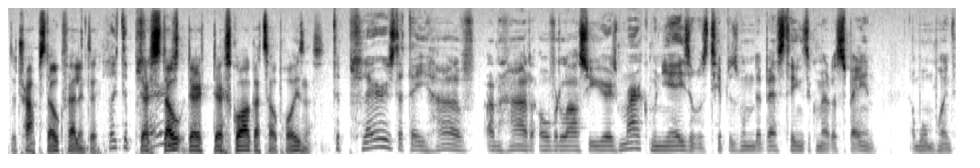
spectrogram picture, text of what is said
the trap Stoke fell into. Like the Their players, Stoke, their their squad got so poisonous. the players that they have and had over the last few years. Marc Muniesa was tipped as one of the best things to come out of Spain at one point.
